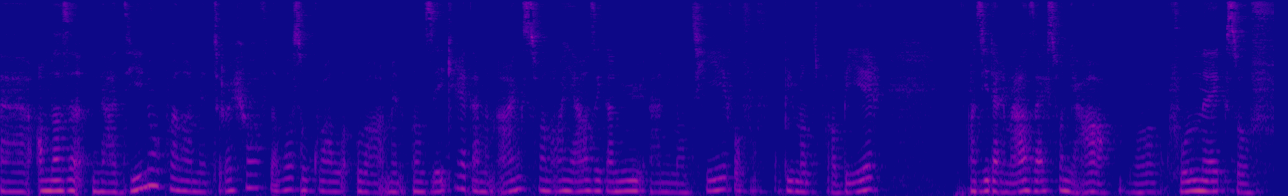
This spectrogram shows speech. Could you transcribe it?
Uh, omdat ze nadien ook wel aan mij teruggaf. Dat was ook wel wat mijn onzekerheid en mijn angst. Van, oh ja, als ik dat nu aan iemand geef of, of op iemand probeer als die daarna zegt van ja, ik voel niks of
